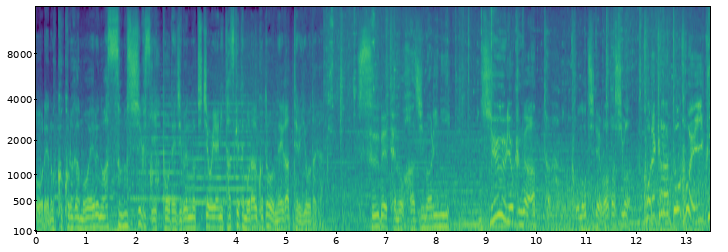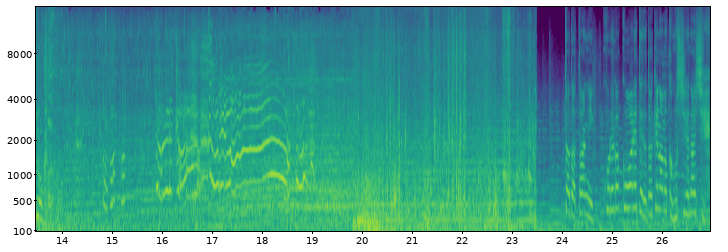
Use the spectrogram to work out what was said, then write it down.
俺の心が燃えるのはその仕草。一方で自分の父親に助けてもらうことを願ってるようだが。全ての始まりに重力があった。この地で私はこれからどこへ行くのか単にこれが壊れてるだけなのかもしれないし。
